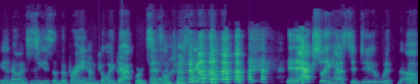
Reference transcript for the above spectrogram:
You know, a disease of the brain. I'm going backwards. That's now. interesting. it actually has to do with uh,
